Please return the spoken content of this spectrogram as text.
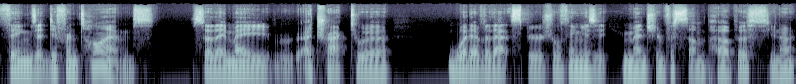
things at different times. So they may attract to a whatever that spiritual thing is that you mentioned for some purpose, you know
